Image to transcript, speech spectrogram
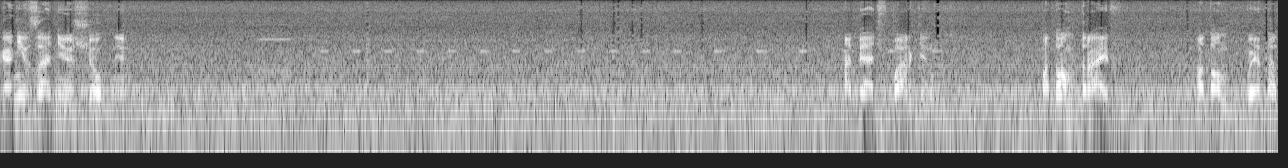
Погони в заднюю щелкни. Опять в паркинг. Потом в драйв. Потом в этот.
